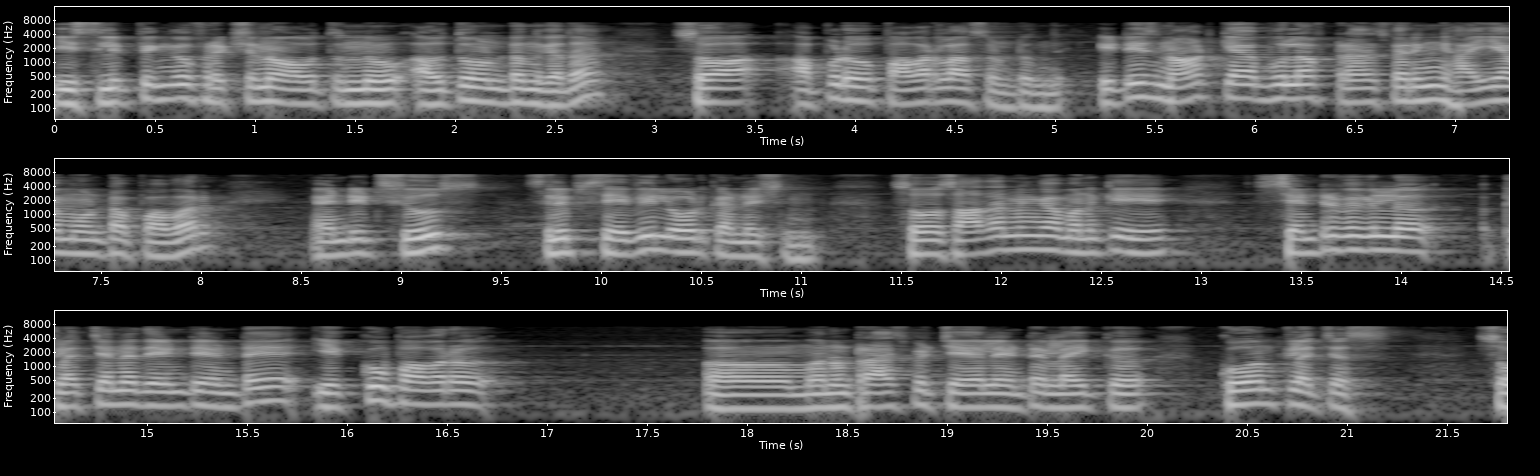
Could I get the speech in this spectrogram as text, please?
ఈ స్లిప్పింగ్ ఫ్రిక్షన్ అవుతుంది అవుతూ ఉంటుంది కదా? సో అప్పుడు పవర్ లాస్ ఉంటుంది. It is not capable of transferring high amount of power and it shoes slips heavy load condition. So సాధారణంగా మనకి సెంట్రిఫికల్ క్లచ్ అనేది ఏంటి అంటే ఎక్కువ పవర్ మనం ట్రాన్స్మిట్ చేయాలి అంటే like cone clutches. So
